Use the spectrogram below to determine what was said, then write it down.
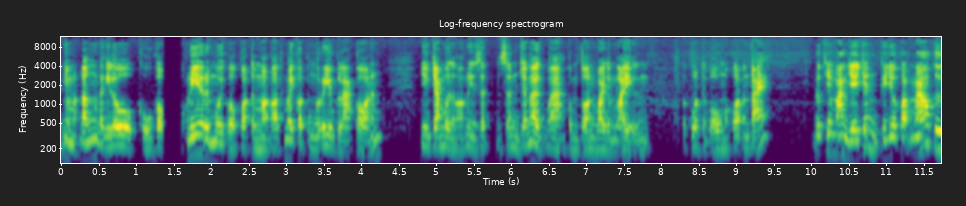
ខ្ញុំមិនដឹងតែគីឡូគ្រូក៏គ្នាឬមួយក៏គាត់ទៅមកដល់ថ្មីគាត់ពង្រាវកីឡាករហ្នឹងយើងចាំមើលទាំងអស់គ្នាសិនសិនអញ្ចឹងហើយបាទកុំតន់វាយតម្លៃរឿងប្រកួតដំបូងមកគាត់ប៉ុន្តែដូចខ្ញុំបាននិយាយអញ្ចឹងគេយកគាត់មកគឺ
